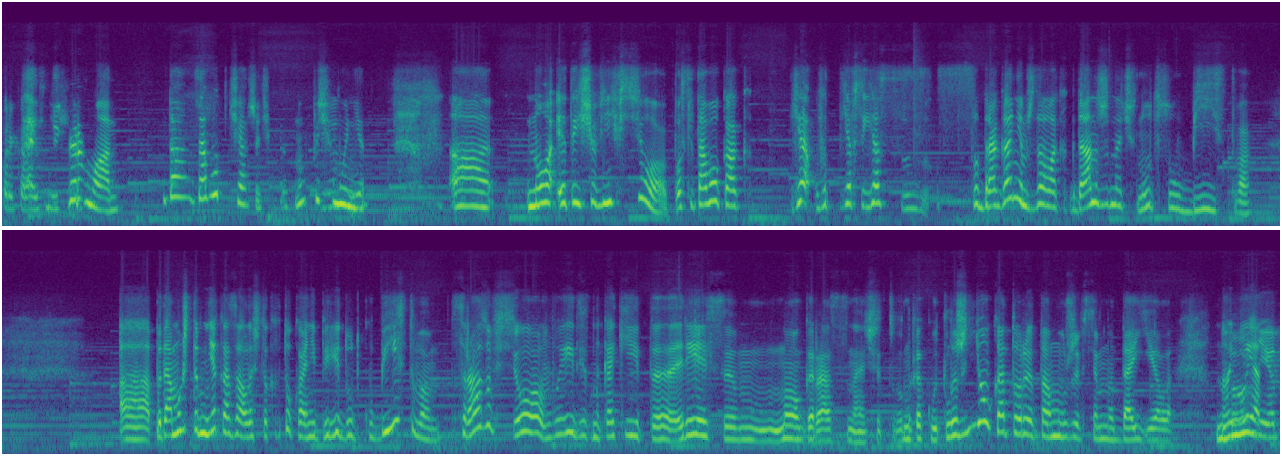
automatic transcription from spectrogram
прекраснейший. Доберман. Да, зовут Чашечка. Ну, почему нет? А, но это еще в них все. После того, как я, вот я, я с, с содроганием ждала, когда же начнутся убийства. А, потому что мне казалось, что как только они перейдут к убийствам, сразу все выйдет на какие-то рельсы много раз, значит, на какую-то лыжню, которая там уже всем надоела. Но, Но нет. нет.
